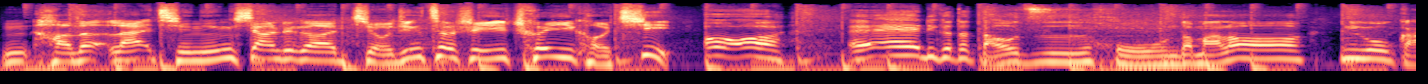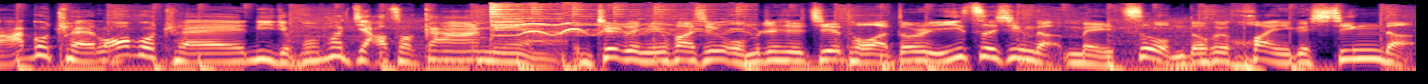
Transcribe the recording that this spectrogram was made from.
嗯，好的，来，请您向这个酒精测试仪吹一口气。哦哦，哎哎，你这个肚子红的嘛咯？你我这个吹那个吹，你就不怕交叉感染？这个您放心，我们这些接头啊都是一次性的，每次我们都会换一个新的。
